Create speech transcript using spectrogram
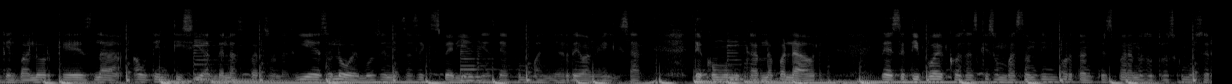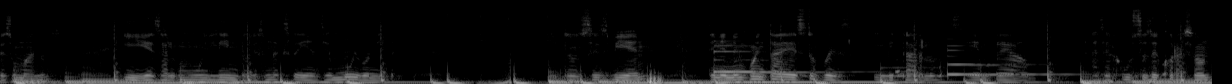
aquel valor que es la autenticidad de las personas. Y eso lo vemos en esas experiencias de acompañar, de evangelizar, de comunicar la palabra, de este tipo de cosas que son bastante importantes para nosotros como seres humanos. Y es algo muy lindo, es una experiencia muy bonita. Entonces, bien, teniendo en cuenta esto, pues invitarlos siempre a, a ser justos de corazón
